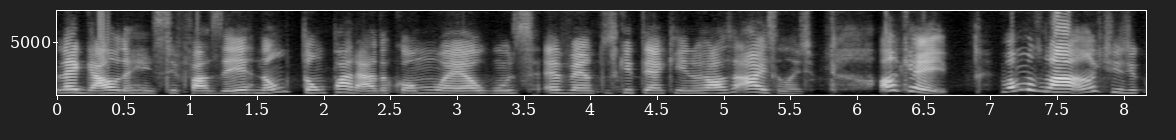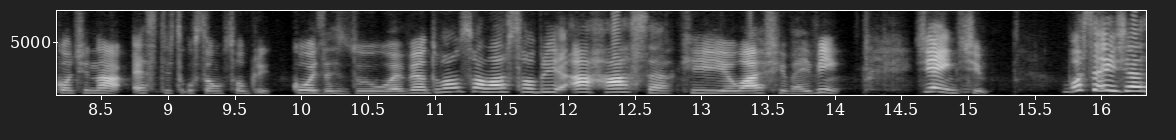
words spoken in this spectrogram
legal da gente se fazer, não tão parada como é alguns eventos que tem aqui no Iceland. Ok, vamos lá, antes de continuar essa discussão sobre coisas do evento, vamos falar sobre a raça que eu acho que vai vir. Gente, vocês já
